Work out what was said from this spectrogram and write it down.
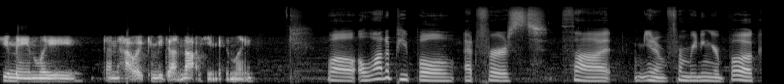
humanely and how it can be done not humanely. Well, a lot of people at first thought, you know, from reading your book,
